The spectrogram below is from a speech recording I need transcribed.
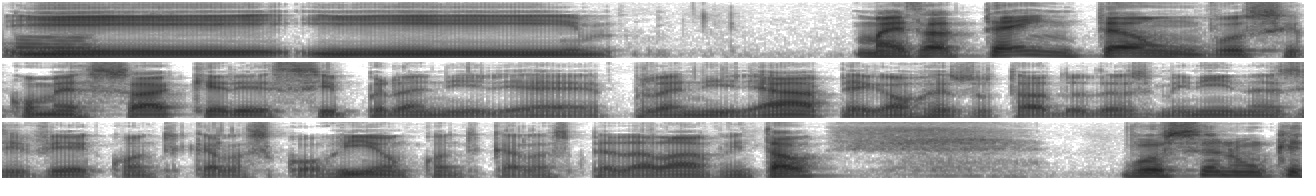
E, e, mas até então você começar a querer se planilhar, é, planilhar, pegar o resultado das meninas e ver quanto que elas corriam, quanto que elas pedalavam e tal, você nunca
